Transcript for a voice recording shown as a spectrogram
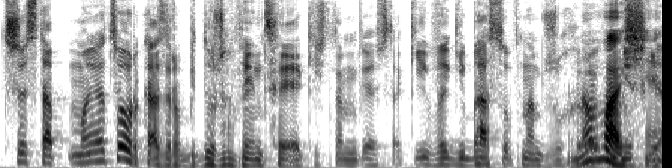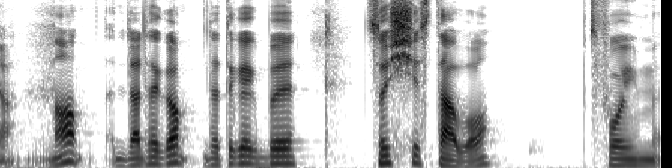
300... Moja córka zrobi dużo więcej jakichś tam, wiesz, takich wygibasów na brzuchu no właśnie. ja. No dlatego, dlatego jakby coś się stało w twoim e,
